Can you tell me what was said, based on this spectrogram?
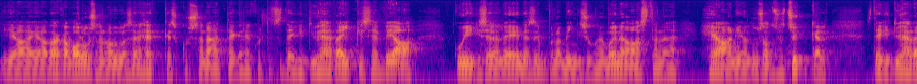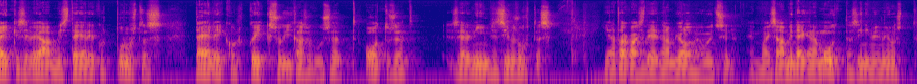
ja, ja väga valus on olla selles hetkes, kus sa näed tegelikult, et sa tegid ühe väikese vea, kuigi sellele eelnes võib-olla mingisugune mõneaastane hea nii-öelda usalduse tsükkel. sa tegid ühe väikese vea, mis tegelikult purustas täielikult kõik su igasugused ootused sellele inimesele sinu suhtes. ja tagasiteed enam ei ole, nagu ma ütlesin, et ma ei saa midagi enam muuta, see inimene minust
